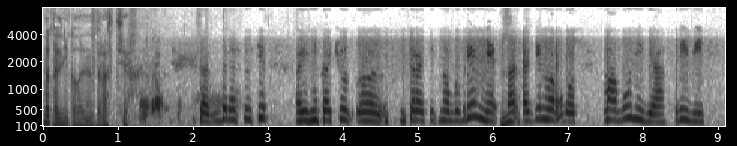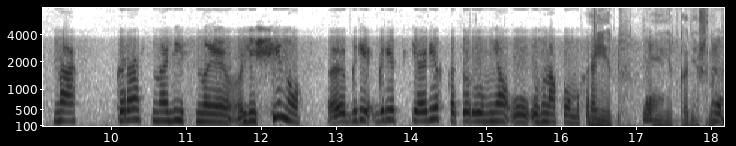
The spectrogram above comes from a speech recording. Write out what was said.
Наталья Николаевна, здравствуйте. Так, здравствуйте. Не хочу э, тратить много времени. Mm-hmm. Один вопрос. Могу ли я привить на краснолистную лещину – гре- грецкий орех, который у меня у, у знакомых Нет, нет, конечно. Нет.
